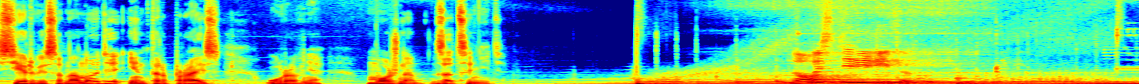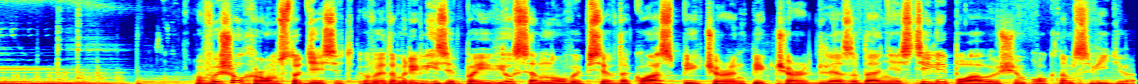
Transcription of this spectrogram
сервиса на ноде Enterprise уровня. Можно заценить. Новости релизов. Вышел Chrome 110. В этом релизе появился новый псевдокласс Picture in Picture для задания стилей плавающим окнам с видео.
